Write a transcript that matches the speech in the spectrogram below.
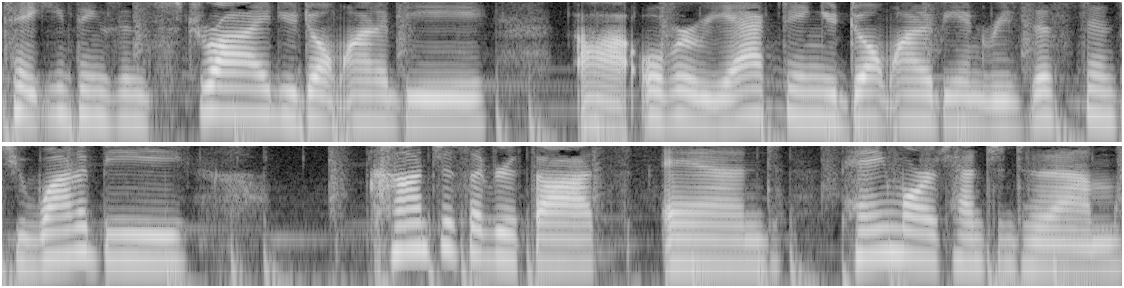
taking things in stride, you don't want to be uh, overreacting. You don't want to be in resistance. You want to be conscious of your thoughts and paying more attention to them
